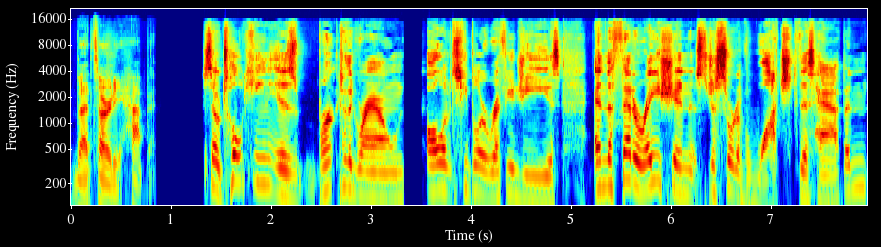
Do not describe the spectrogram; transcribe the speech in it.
that's already happened. So Tolkeen is burnt to the ground. All of its people are refugees, and the Federation just sort of watched this happen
